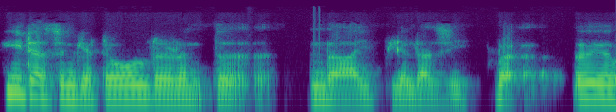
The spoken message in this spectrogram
He doesn't get older in the in the IPL, does he? But uh,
